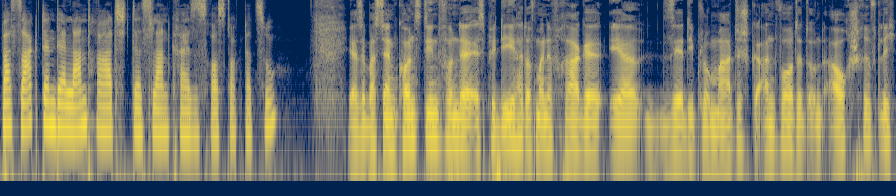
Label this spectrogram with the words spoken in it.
Was sagt denn der Landrat des Landkreises Rostock dazu? Ja, Sebastian Konstin von der SPD hat auf meine Frage eher sehr diplomatisch geantwortet und auch schriftlich.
